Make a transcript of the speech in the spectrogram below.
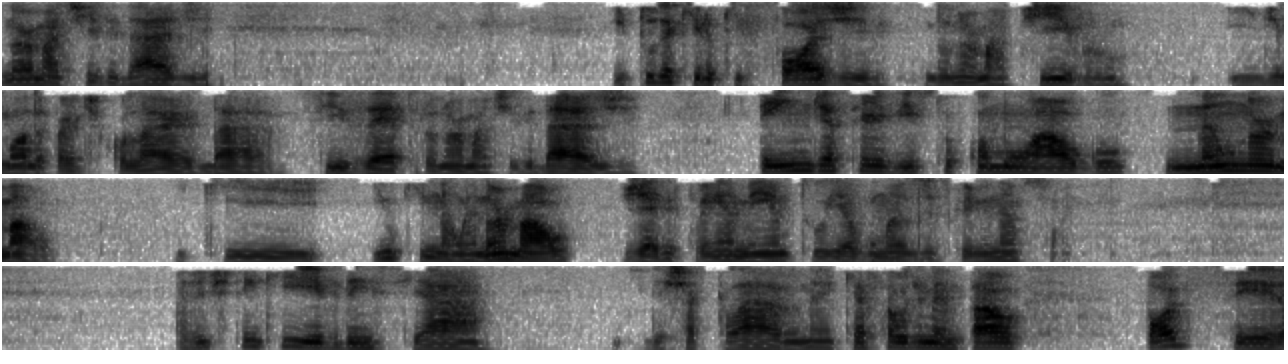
normatividade, e tudo aquilo que foge do normativo, e de modo particular da cis-heteronormatividade, tende a ser visto como algo não normal e que e o que não é normal gera estranhamento e algumas discriminações. A gente tem que evidenciar, deixar claro, né, que a saúde mental pode ser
